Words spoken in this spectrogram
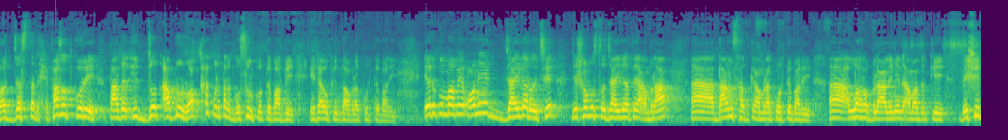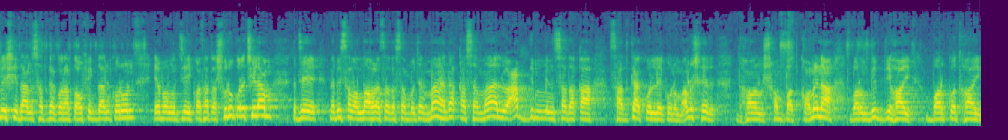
লজ্জাস্থান হেফাজত করে তাদের ইজ্জত, আব্রু রক্ষা করে তারা গোসল করতে পারবে, এটাও কিন্তু আমরা করতে পারি। এরকমভাবে অনেক জায়গা রয়েছে, যে সমস্ত জায়গাতে আমরা দান সাদকা আমরা করতে পারি। আল্লাহ রবুল্লা আলমিন আমাদেরকে বেশি বেশি দান সাদকা করার তৌফিক দান করুন এবং যে কথাটা শুরু করেছিলাম, যে নবী সাল্লাহ সাল্লাম বলছেন, মা নাকাসা মালু আব্দিম মিন সাদাকা। সাদকা করলে কোনো মানুষের ধন সম্পদ কমে না। বরং বৃদ্ধি হয়, বরকত হয়।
